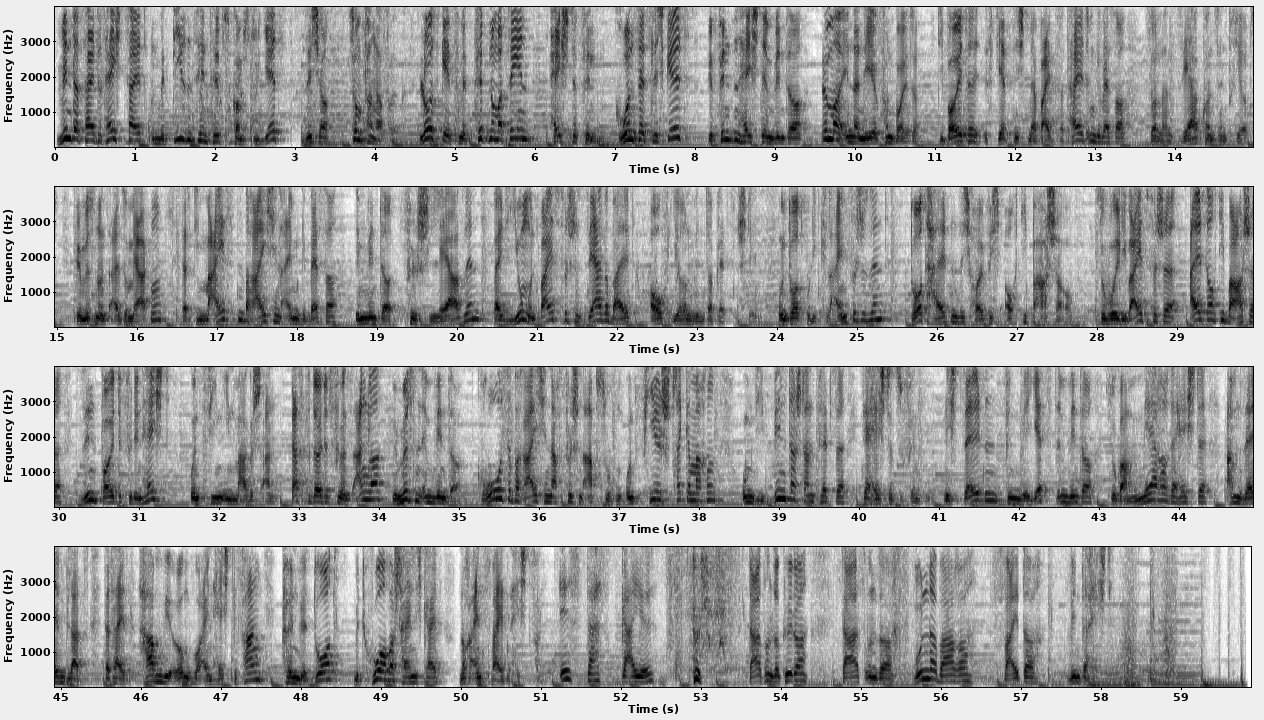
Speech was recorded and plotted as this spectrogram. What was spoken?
Winterzeit ist Hechtzeit und mit diesen 10 Tipps kommst du jetzt sicher zum Fangerfolg. Los geht's mit Tipp Nummer 10, Hechte finden. Grundsätzlich gilt, wir finden Hechte im Winter immer in der Nähe von Beute. Die Beute ist jetzt nicht mehr weit verteilt im Gewässer, sondern sehr konzentriert. Wir müssen uns also merken, dass die meisten Bereiche in einem Gewässer im Winter fischleer sind, weil die Jung- und Weißfische sehr geballt auf ihren Winterplätzen stehen. Und dort, wo die Kleinfische sind, dort halten sich häufig auch die Barsche auf. Sowohl die Weißfische als auch die Barsche sind Beute für den Hecht und ziehen ihn magisch an. Das bedeutet für uns Angler, wir müssen im Winter große Bereiche nach Fischen absuchen und viel Strecke machen, um die Winterstandplätze der Hechte zu finden. Nicht selten finden wir jetzt im Winter sogar mehrere Hechte am selben Platz. Das heißt, haben wir irgendwo einen Hecht gefangen, können wir dort mit hoher Wahrscheinlichkeit noch einen zweiten Hecht fangen. Ist das geil? Fisch! Da ist unser Köder, da ist unser wunderbarer zweiter Winterhecht.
